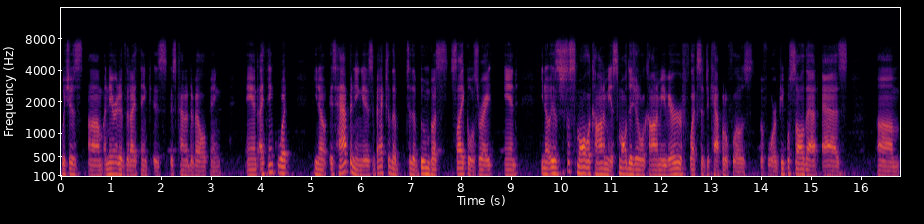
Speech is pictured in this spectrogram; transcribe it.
which is um, a narrative that I think is is kind of developing. And I think what you know is happening is back to the to the boom bust cycles, right? And you know, it was just a small economy, a small digital economy, very reflexive to capital flows before. People saw that as, um,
